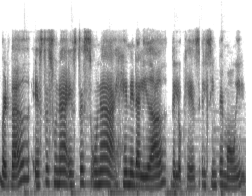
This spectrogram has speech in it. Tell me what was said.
¿verdad? Esto es una, esto es una generalidad de lo que es el Simpe Móvil.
